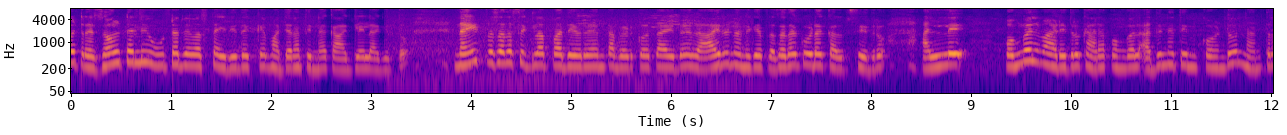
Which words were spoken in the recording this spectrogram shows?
ಬಟ್ ರೆಸಾರ್ಟಲ್ಲಿ ಊಟದ ವ್ಯವಸ್ಥೆ ಇದ್ದಿದ್ದಕ್ಕೆ ಮಧ್ಯಾಹ್ನ ತಿನ್ನೋಕ್ಕಾಗಲಿಲ್ಲಾಗಿತ್ತು ನೈಟ್ ಪ್ರಸಾದ ಸಿಗ್ಲಪ್ಪ ದೇವ್ರೆ ಅಂತ ಬೇಡ್ಕೋತಾ ಇದ್ದೆ. ರಾಯರು ನನಗೆ ಪ್ರಸಾದ ಕೂಡ ಕಲ್ಪಿಸಿದ್ರು. ಅಲ್ಲೇ ಪೊಂಗಲ್ ಮಾಡಿದ್ರು, ಖಾರ ಪೊಂಗಲ್, ಅದನ್ನೇ ತಿನ್ಕೊಂಡು ನಂತರ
